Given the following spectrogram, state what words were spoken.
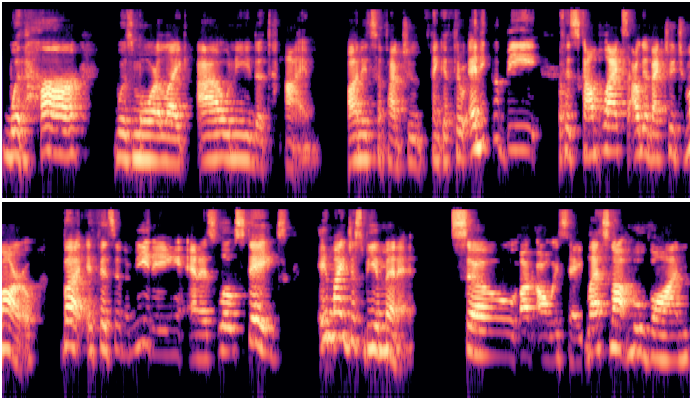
With her was more like I'll need the time I need some time to think it through. And it could be, if it's complex, I'll get back to you tomorrow. But if it's in a meeting and it's low stakes, it might just be a minute. So I'd always say, let's not move on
